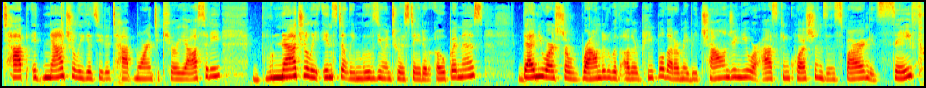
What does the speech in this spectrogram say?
tap, it naturally gets you to tap more into curiosity, naturally, instantly moves you into a state of openness. Then you are surrounded with other people that are maybe challenging you or asking questions, inspiring. It's safe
